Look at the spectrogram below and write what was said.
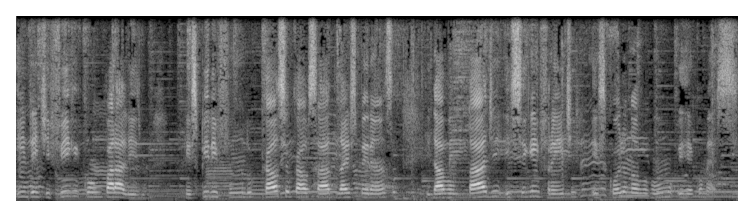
identifique com o paralismo. Respire fundo, calce o calçado da esperança e da vontade e siga em frente. Escolha um novo rumo e recomece.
